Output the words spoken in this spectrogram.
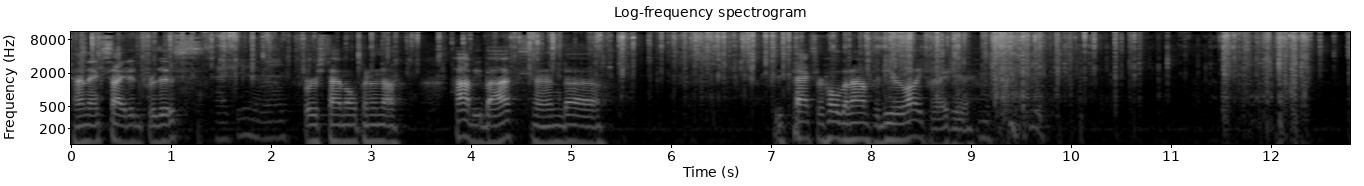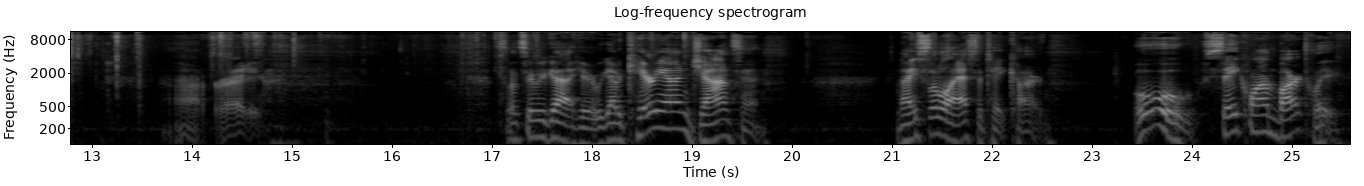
Kind of excited for this. Heck yeah, man. First time opening a hobby box, and uh, these packs are holding on for dear life right here. Alrighty. So let's see what we got here. We got a Kerryon Johnson. Nice little acetate card. Ooh, Saquon Barkley.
